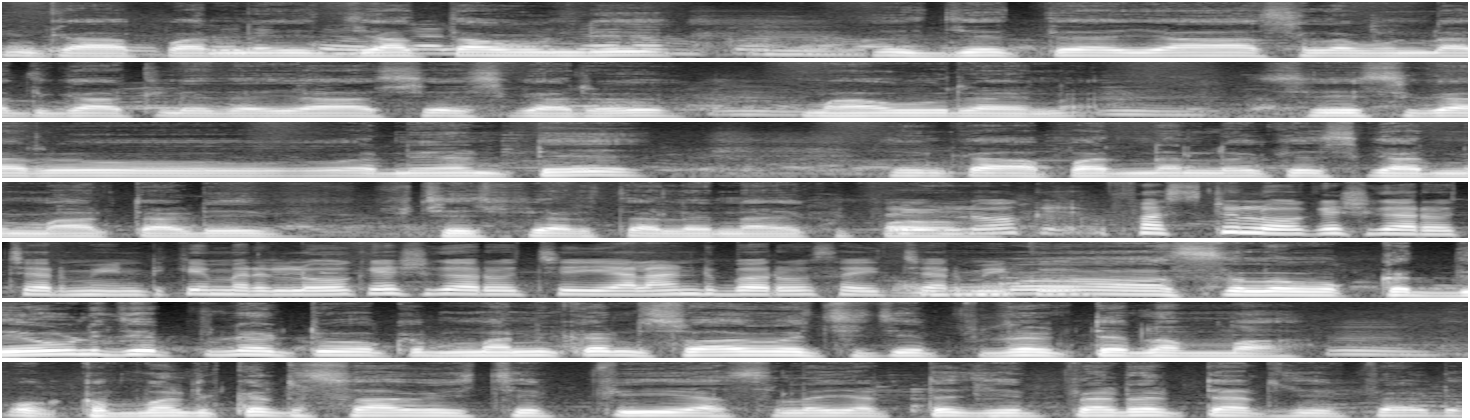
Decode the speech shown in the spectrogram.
ఇంకా ఆ పని చేస్తా ఉండి ఇది చేస్తే అయ్యా అసలు ఉండదు కావట్లేదు అయ్యా శేష్ గారు మా ఊరు ఆయన. శేష్ గారు అని అంటే ఇంకా పర్నల్ లోకేష్ గారిని మాట్లాడి చేసి పెడతాలని నాకు లోకే ఫస్ట్ లోకేష్ గారు వచ్చారు మీ ఇంటికి. మరి లోకేష్ గారు వచ్చి ఎలాంటి భరోసా ఇచ్చారు మీకు? అమ్మా, అసలు ఒక్క దేవుడు చెప్పినట్టు ఒక మణికంఠ స్వామి వచ్చి చెప్పినట్టేనమ్మా. ఒక మణికంఠ స్వామి చెప్పి అసలు ఎట్ట చెప్పాడంటే అట్ట చెప్పాడు.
